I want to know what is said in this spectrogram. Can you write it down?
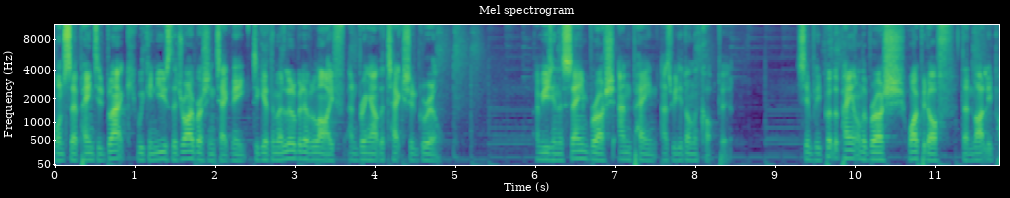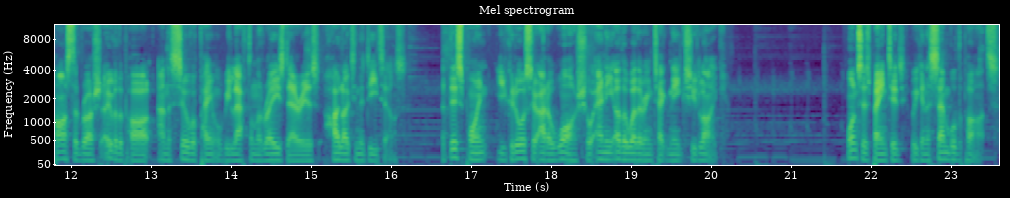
Once they're painted black, we can use the dry brushing technique to give them a little bit of life and bring out the textured grill. I'm using the same brush and paint as we did on the cockpit. Simply put the paint on the brush, wipe it off, then lightly pass the brush over the part and the silver paint will be left on the raised areas, highlighting the details. At this point, you could also add a wash or any other weathering techniques you'd like. Once it's painted, we can assemble the parts.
